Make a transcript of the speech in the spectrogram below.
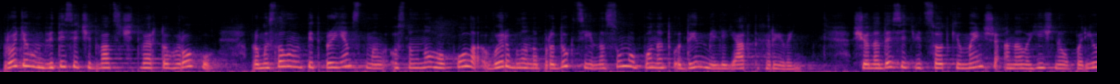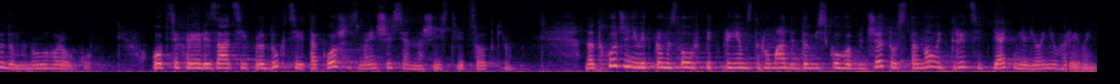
Протягом 2024 року промисловими підприємствами основного кола вироблено продукції на суму понад 1 мільярд гривень, що на 10% менше аналогічного періоду минулого року. Обсяг реалізації продукції також зменшився на 6%. Надходження від промислових підприємств громади до міського бюджету становить 35 мільйонів гривень.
